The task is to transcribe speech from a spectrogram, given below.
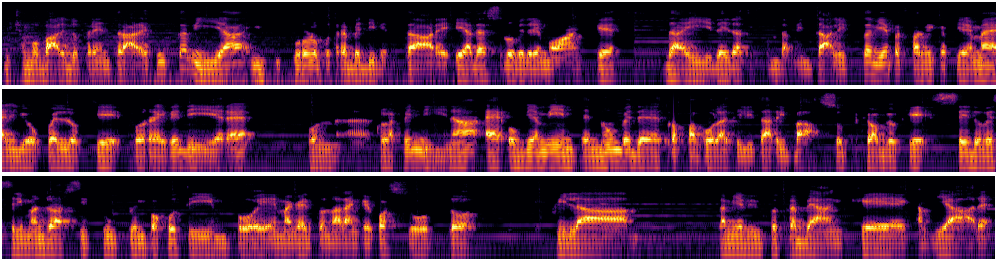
diciamo valido per entrare tuttavia in futuro lo potrebbe diventare e adesso lo vedremo anche dai, dai dati fondamentali. Tuttavia per farvi capire meglio quello che vorrei vedere con, con, la pennina è ovviamente non vedere troppa volatilità a ribasso perché è ovvio che se dovesse rimangiarsi tutto in poco tempo e magari tornare anche qua sotto qui la, la mia view potrebbe anche cambiare.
